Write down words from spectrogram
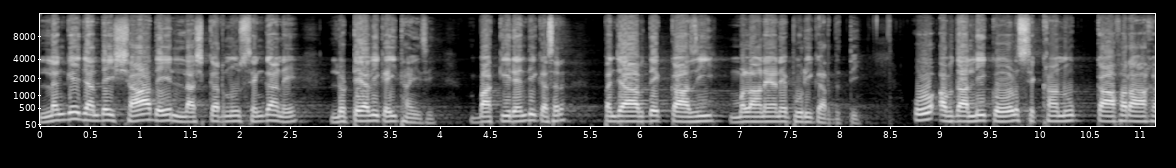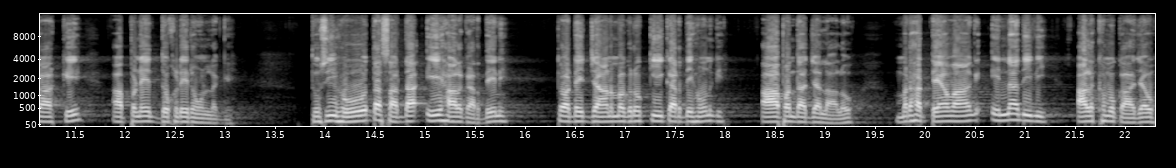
ਲੰਗੇ ਜਾਂਦੇ ਸ਼ਾਹ ਦੇ ਲਸ਼ਕਰ ਨੂੰ ਸਿੰਘਾਂ ਨੇ ਲੁੱਟਿਆ ਵੀ ਕਈ ਥਾਈਂ ਸੀ। ਬਾਕੀ ਰਹਿੰਦੀ ਕਸਰ ਪੰਜਾਬ ਦੇ ਕਾਜ਼ੀ ਮਲਾਣਿਆਂ ਨੇ ਪੂਰੀ ਕਰ ਦਿੱਤੀ। ਉਹ ਅਬਦਾਲੀ ਕੋਲ ਸਿੱਖਾਂ ਨੂੰ ਕਾਫਰ ਆਖ ਆਖ ਕੇ ਆਪਣੇ ਦੁਖੜੇ ਰੋਣ ਲੱਗੇ। ਤੁਸੀਂ ਹੋ ਤਾਂ ਸਾਡਾ ਇਹ ਹਾਲ ਕਰਦੇ ਨੇ। ਤੁਹਾਡੇ ਜਾਨ ਮਗਰੋਂ ਕੀ ਕਰਦੇ ਹੋਣਗੇ? ਆਪ ਅੰਦਾਜ਼ਾ ਲਾ ਲਓ। ਮਰਹੱਟਿਆਂ ਵਾਂਗ ਇਹਨਾਂ ਦੀ ਵੀ ਅਲਖ ਮੁਕਾ ਜਾਓ।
